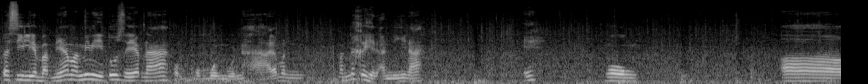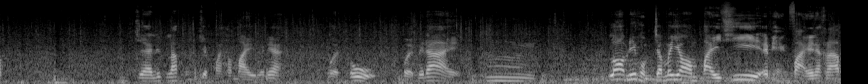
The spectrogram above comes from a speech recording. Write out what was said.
แต่สี่เหลี่ยมแบบนี้มันไม่มีตู้เซฟนะ ผมผมหมุนหมุนหาแล้วมันมันไม่เคยเห็นอันนี้นะ เอ๊ะ งง เอ่อแจลึกลับผมเก็บมาทำไมวะเนี่ย เปิดตู้ เปิดไม่ได้ อืมรอบนี้ผมจะไม่ยอมไปที่ไอแผงไฟนะครับ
